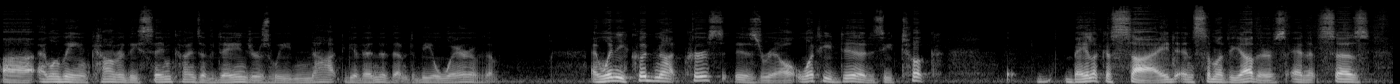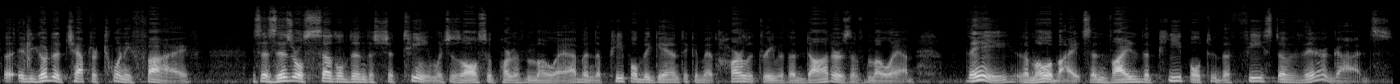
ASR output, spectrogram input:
uh, and when we encounter these same kinds of dangers, we not give in to them, to be aware of them. And when he could not curse Israel, what he did is he took Balak aside and some of the others, and it says, if you go to chapter 25, it says Israel settled into Shittim, which is also part of Moab, and the people began to commit harlotry with the daughters of Moab. They, the Moabites, invited the people to the feast of their gods.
